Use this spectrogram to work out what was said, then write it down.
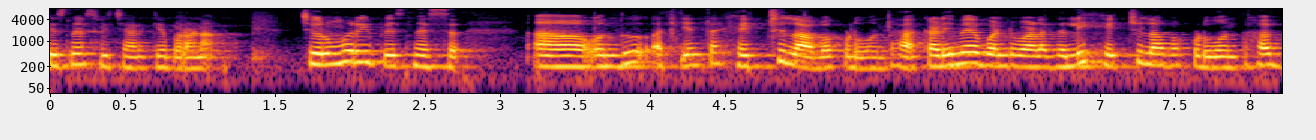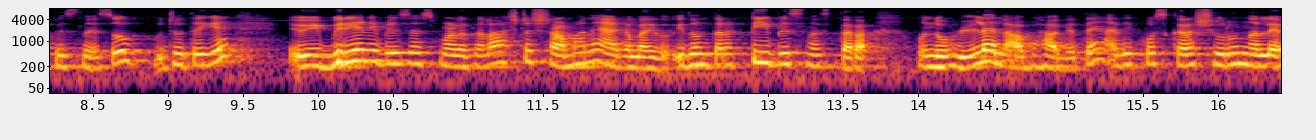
ಬಿಸ್ನೆಸ್ ವಿಚಾರಕ್ಕೆ ಬರೋಣ. ಚುರುಮುರಿ ಬಿಸ್ನೆಸ್ ಒಂದು ಅತ್ಯಂತ ಹೆಚ್ಚು ಲಾಭ ಕೊಡುವಂತಹ ಕಡಿಮೆ ಬಂಡವಾಳದಲ್ಲಿ ಹೆಚ್ಚು ಲಾಭ ಕೊಡುವಂತಹ ಬಿಸ್ನೆಸ್ಸು ಜೊತೆಗೆ ಈ ಬಿರಿಯಾನಿ ಬಿಸ್ನೆಸ್ ಮಾಡೋದಲ್ಲ, ಅಷ್ಟು ಶ್ರಮನೇ ಆಗಲ್ಲ ಇದು. ಇದೊಂಥರ ಟೀ ಬಿಸ್ನೆಸ್ ಥರ ಒಂದು ಒಳ್ಳೆ ಲಾಭ ಆಗುತ್ತೆ. ಅದಕ್ಕೋಸ್ಕರ ಶುರುನಲ್ಲೇ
